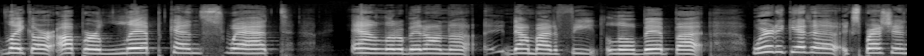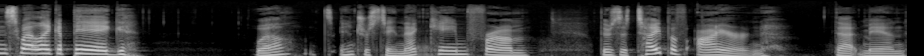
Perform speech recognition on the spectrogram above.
like our upper lip can sweat, and a little bit on the down by the feet, a little bit. But where to get a expression sweat like a pig? Well, it's interesting. That came from there's a type of iron that man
